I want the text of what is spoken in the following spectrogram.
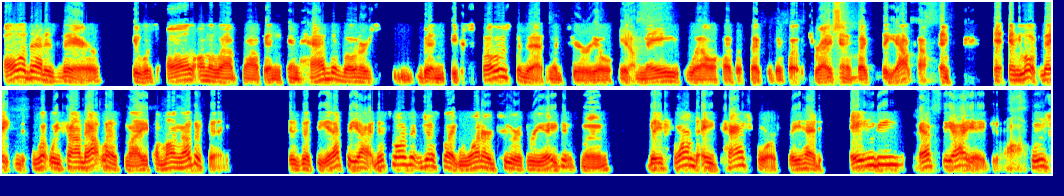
all of that is there. It was all on the laptop, and, and had the voters been exposed to that material, it yeah. may well have affected their votes, right, and affected the outcome. And and look, they what we found out last night, among other things, is that the FBI. This wasn't just like one or two or three agents, Moon they formed a task force. They had 80 FBI agents whose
